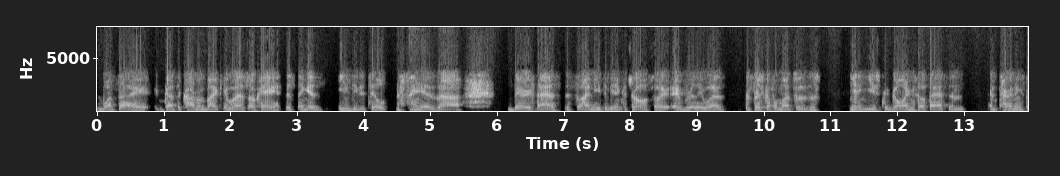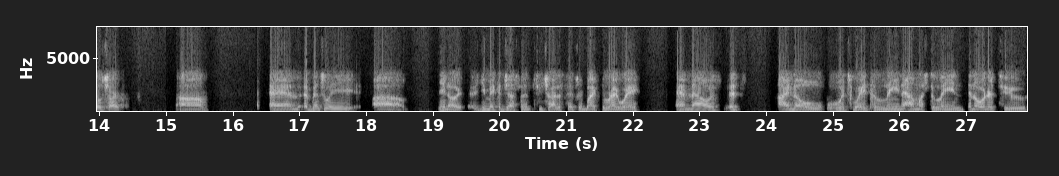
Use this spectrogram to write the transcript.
once I got the carbon bike, it was okay. This thing is easy to tilt. This thing is uh, very fast. So I need to be in control. So it, it really was the first couple months was just getting used to going so fast and, and turning so sharp. Um, and eventually, uh, you know, you make adjustments, you try to set your bike the right way. And now it's, it's, I know which way to lean, how much to lean in order to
